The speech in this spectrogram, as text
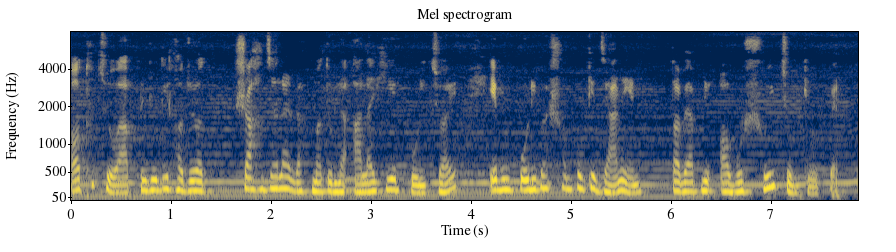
অথচ আপনি যদি হজরত শাহজালাল রহমাতুল্লাহ আলাহিয়ের পরিচয় এবং পরিবার সম্পর্কে জানেন, তবে আপনি অবশ্যই চমকে উঠবেন।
